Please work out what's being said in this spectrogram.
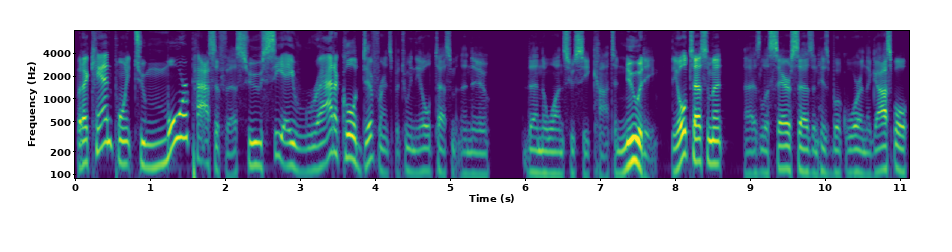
But I can point to more pacifists who see a radical difference between the Old Testament and the New than the ones who see continuity. The Old Testament as Lasserre says in his book War and the Gospel,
